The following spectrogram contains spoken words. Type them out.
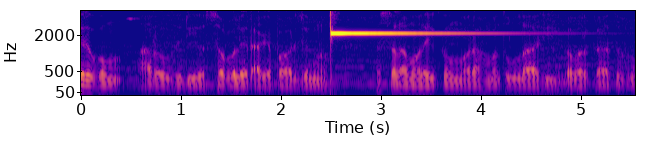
এরকম আরও ভিডিও সকলের আগে পাওয়ার জন্য। আসসালামু আলাইকুম রহমতুল্লাহি ওবরকাতহু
